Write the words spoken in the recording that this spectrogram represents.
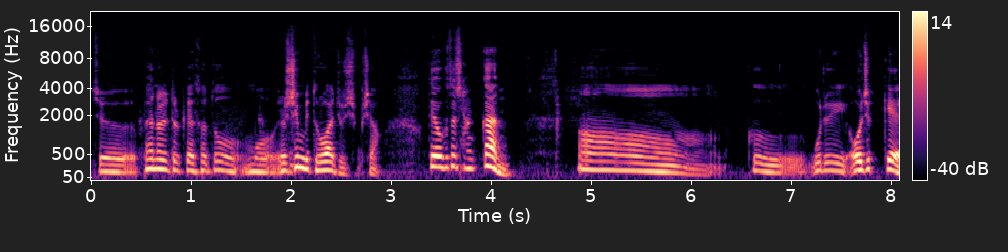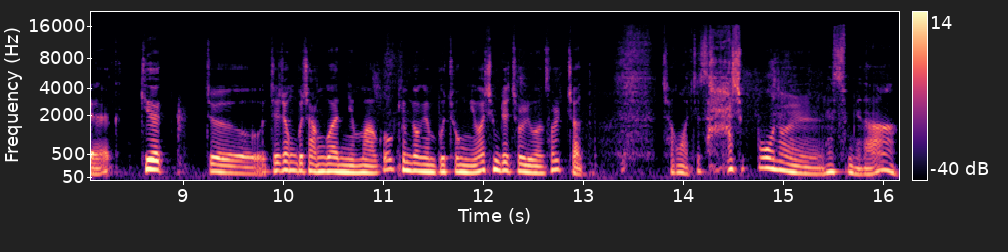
저 패널들께서도 뭐 열심히 들어와 주십시오. 근데 여기서 잠깐 어그 우리 어저께 기획 저 재정부 장관님하고 김동연 부총리와 심재철 의원 설전 장관이 40분을 했습니다.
